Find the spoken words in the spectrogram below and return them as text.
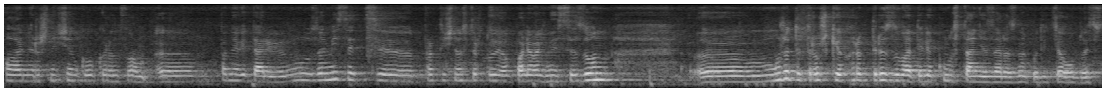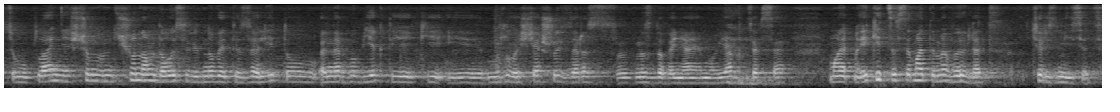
Олег Мірошниченко, Укрінформ. Е, Пане Віталію, ну за місяць е, практично стартує опалювальний сезон. Е, Можете трошки характеризувати, в якому стані зараз знаходиться область в цьому плані? Що, що нам вдалося відновити за літо, енергооб'єкти, які і можливо ще щось зараз не здоганяємо? Як це все який це все матиме вигляд через місяць?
